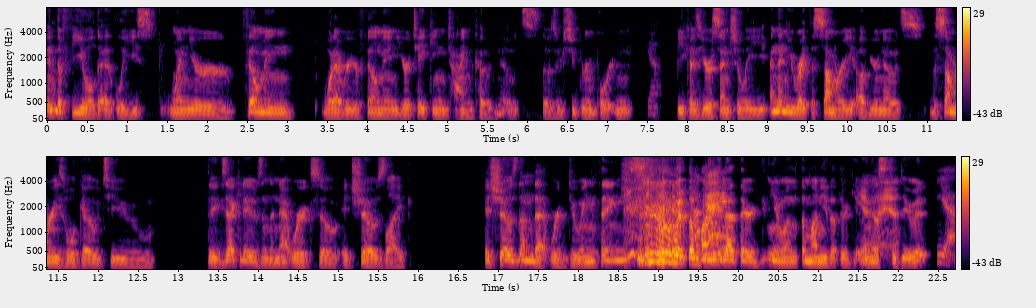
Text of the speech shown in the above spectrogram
in the field at least when you're filming whatever you're filming you're taking time code notes those are super important Yeah. because you're essentially and then you write the summary of your notes the summaries will go to the executives and the network so it shows like it shows them that we're doing things with the money that they're you know with the money that they're giving Yeah, us yeah. to do it Yeah.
